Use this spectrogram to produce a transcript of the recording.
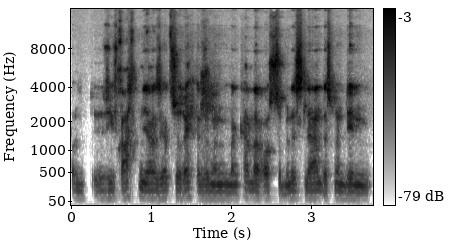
Und äh, Sie fragten ja sehr zu Recht, also man, man, kann daraus zumindest lernen, dass man den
